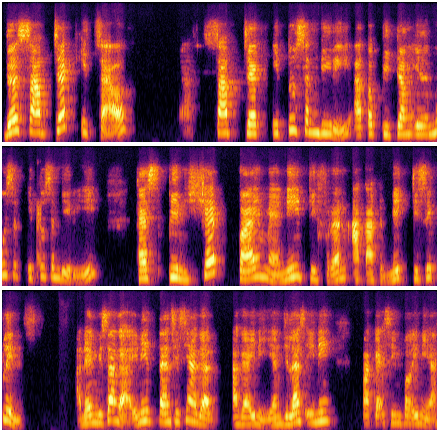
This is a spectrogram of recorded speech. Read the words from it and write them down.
the subject itself Ya, subjek itu sendiri atau bidang ilmu itu sendiri has been shaped by many different academic disciplines. Ada yang bisa nggak? Ini tensisnya agak agak ini. Yang jelas ini pakai simple ini ya,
